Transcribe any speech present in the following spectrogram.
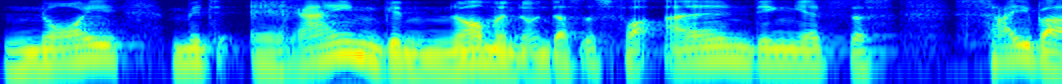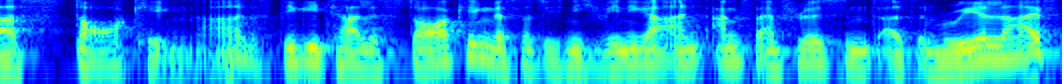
neu mit reingenommen. Und das ist vor allen Dingen jetzt das Cyber-Stalking, ja, das digitale Stalking. Das ist natürlich nicht weniger angsteinflößend als im Real Life.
